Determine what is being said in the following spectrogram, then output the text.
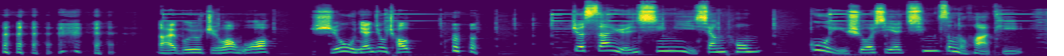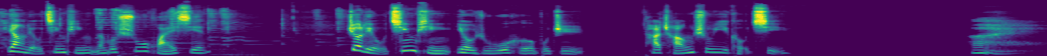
那还不如指望我十五年就成。这三人心意相通，故意说些轻松的话题，让柳青平能够舒怀些。这柳青平又如何不知？他长舒一口气，唉，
